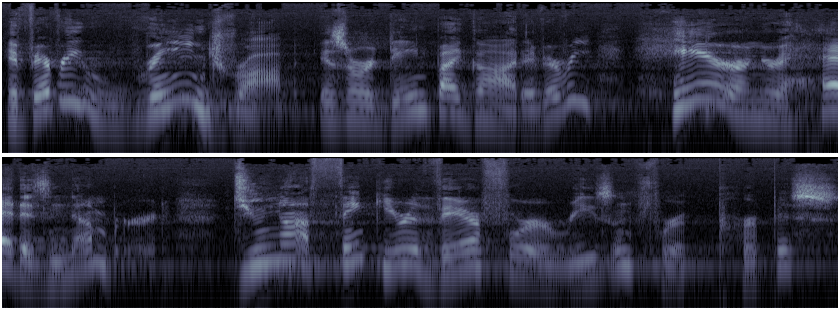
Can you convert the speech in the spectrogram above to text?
If every raindrop is ordained by God, if every hair on your head is numbered, do you not think you're there for a reason, for a purpose?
